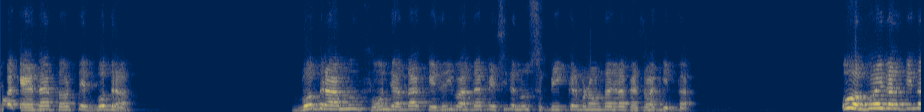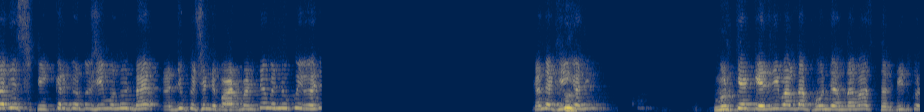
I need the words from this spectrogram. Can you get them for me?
ਬਕਾਇਦਾ ਤੌਰ ਤੇ ਬੁੱਧਰਾਮ। ਬੁੱਧਰਾਮ ਨੂੰ ਫੋਨ ਜਾਂਦਾ ਕੇਜਰੀਵਾਲ ਦਾ ਪੇਸ਼ੀ ਤੈਨੂੰ ਸਪੀਕਰ ਬਣਾਉਣ ਦਾ ਜਿਹੜਾ ਫੈਸਲਾ ਕੀਤਾ। ਉਹ ਅੱਗੋਂ ਇਹ ਗੱਲ ਕਹਿੰਦਾ ਜੀ ਸਪੀਕਰ ਕਿਉਂ ਤੁਸੀਂ ਮੈਨੂੰ ਮੈਂ ਐਜੂਕੇਸ਼ਨ ਡਿਪਾਰਟਮੈਂਟ 'ਚ ਮੈਨੂੰ ਕੋਈ ਇਹੋ ਕਹਿੰਦੇ ਠੀਕ ਹੈ ਜੀ। ਮੁੜ ਕੇ ਕੇਜਰੀਵਾਲ ਦਾ ਫੋਨ ਜਾਂਦਾ ਵਾ ਸਰਜੀਤ ਕੌਰ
